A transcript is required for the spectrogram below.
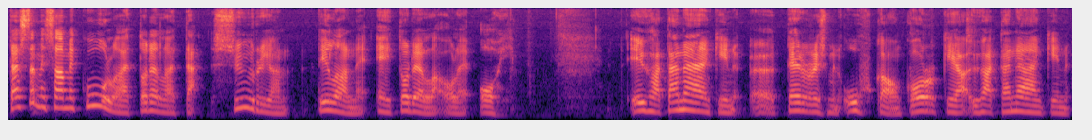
Tässä me saamme kuulla että todella, että Syyrian tilanne ei todella ole ohi. Yhä tänäänkin ö, terrorismin uhka on korkea, yhä tänäänkin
